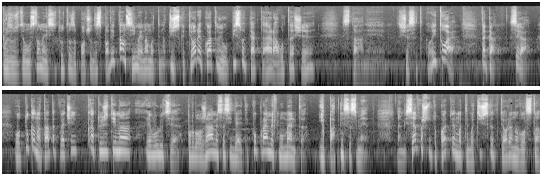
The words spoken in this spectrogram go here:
производителността на института започва да спада. И там си има една математическа теория, която ви описва как тая работа ще стане. Ще се такова. И това е. Така, сега. От тук нататък вече, както виждате, има еволюция. Продължаваме с идеите. Какво правиме в момента? И пак ни се смеят. Ами следващото, което е математическата теория на властта.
